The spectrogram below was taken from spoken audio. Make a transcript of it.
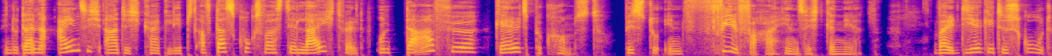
Wenn du deine Einzigartigkeit lebst, auf das guckst, was dir leicht fällt und dafür Geld bekommst, bist du in vielfacher Hinsicht genährt. Weil dir geht es gut,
